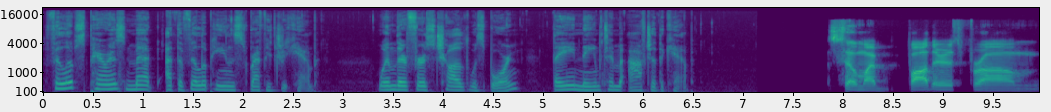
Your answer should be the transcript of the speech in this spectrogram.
Philip's parents met at the Philippines refugee camp. When their first child was born, they named him after the camp. So my father's from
